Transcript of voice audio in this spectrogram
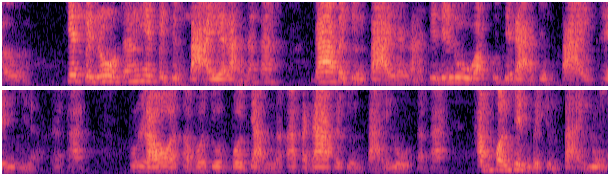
เออเฮ็ดไปโลดนะเฮ็ดไปจนตายอะล่ะนะคะด่าไปจนตายแล้วนะจะได้รู้ว่าคุณจะด่าจนตายแค่นี้แหละนะคะคุณเราอะถ้าบ่จดบ่จำนะคะ ก็ด่าไปจนตายโลดนะคะทำคอนเทนต์ไปจนตายโลด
